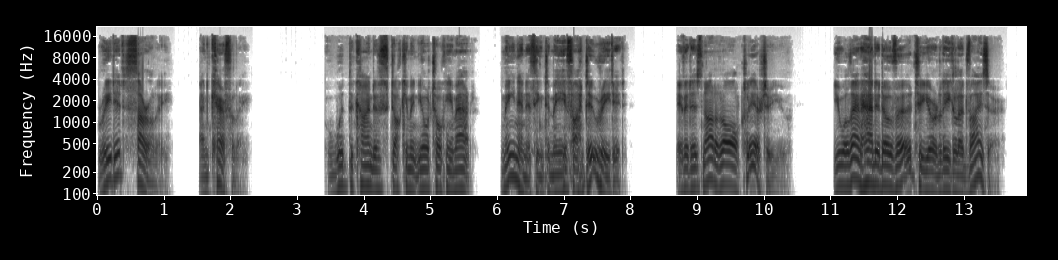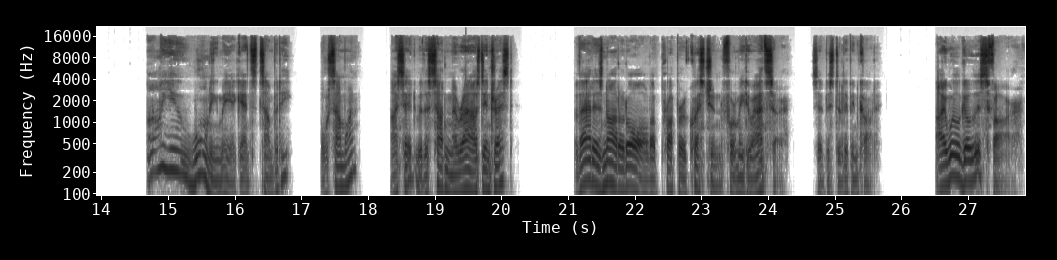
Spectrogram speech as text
read it thoroughly and carefully. Would the kind of document you're talking about mean anything to me if I do read it? If it is not at all clear to you, you will then hand it over to your legal adviser. Are you warning me against somebody? Or someone? I said with a sudden aroused interest. That is not at all a proper question for me to answer, said Mr. Lippincott. I will go this far.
